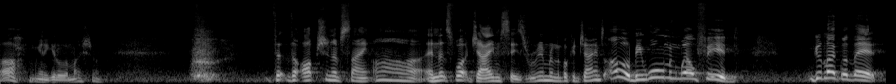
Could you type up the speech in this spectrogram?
oh, I'm going to get all emotional. The, the option of saying, oh, and that's what James says. Remember in the book of James? Oh, be warm and well fed. Good luck with that.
